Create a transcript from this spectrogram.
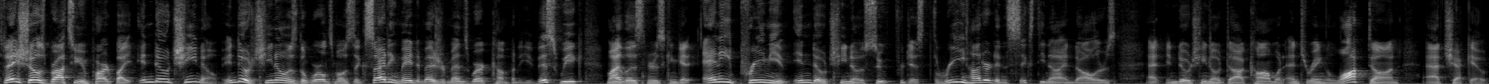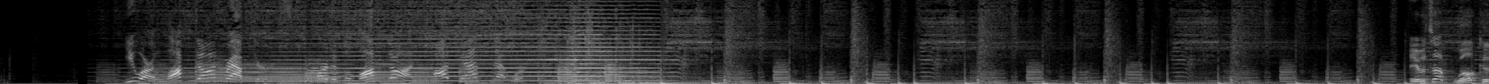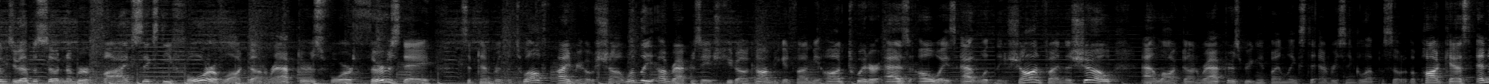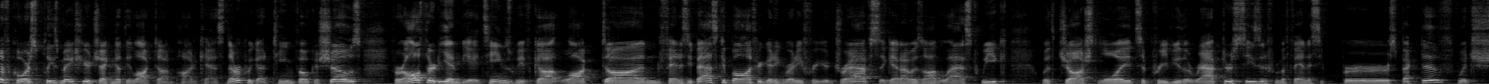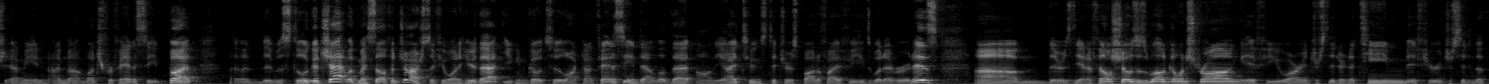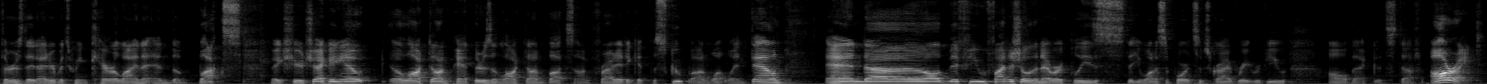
Today's show is brought to you in part by Indochino. Indochino is the world's most exciting made to measure menswear company. This week, my listeners can get any premium Indochino suit for just $369 at Indochino.com when entering Locked On at checkout. You are Locked On Raptors, part of the Locked On Podcast Network. Hey, what's up? Welcome to episode number 564 of Locked On Raptors for Thursday, September the 12th. I'm your host, Sean Woodley of RaptorsHQ.com. You can find me on Twitter, as always, at Woodley Sean. Find the show at Locked On Raptors, where you can find links to every single episode of the podcast. And of course, please make sure you're checking out the Locked On Podcast Network. We got team focused shows for all 30 NBA teams. We've got Locked On Fantasy Basketball if you're getting ready for your drafts. Again, I was on last week with Josh Lloyd to preview the Raptors season from a fantasy perspective, which, I mean, I'm not much for fantasy, but uh, it was still a good chat with myself and Josh. So if you want to hear that, you can go to Locked On Fantasy and download that on the iTunes, Stitcher, Spotify feeds, whatever it is. Um, there's the NFL shows as well going strong. If you are interested in a team, if you're interested in the Thursday nighter between Carolina and the Bucks, make sure you're checking out uh, Locked On Panthers and Locked On Bucks on Friday to get the scoop on what went down. And uh, if you find a show on the network, please, that you want to support, subscribe, rate, review, all that good stuff. All right.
